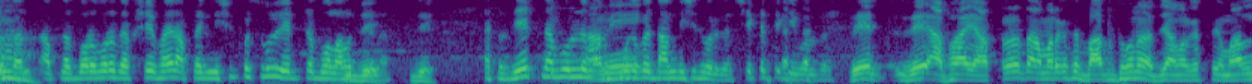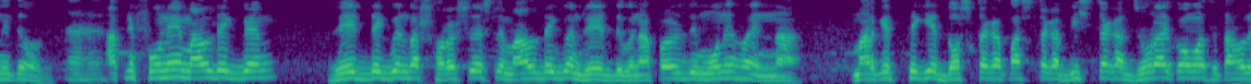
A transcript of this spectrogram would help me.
দোকান আপনার বড় বড় ব্যবসায়ী ভাইয়ের আপনাকে নিশ্চিত করছে বলে রেটটা বলা হচ্ছে না। জি। এখন রেট না বললে মানুষ মনে করে দাম বেশি ধরবেন সেক্ষেত্রে কি বলবেন? রেট রে ভাই আপনারা তো আমার কাছে বাধ্য না যে আমার কাছ থেকে মাল নিতে হবে। হ্যাঁ হ্যাঁ। আপনি ফোনে মাল দেখবেন রেট দেখবেন বা সরাসরি আসলে মাল দেখবেন রেট দেখবেন আপনার যদি মনে হয় না মার্কেট থেকে দশ টাকা পাঁচ টাকা বিশ টাকা জোড়ায় কম আছে তাহলে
